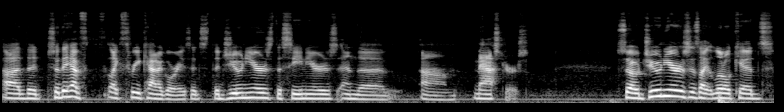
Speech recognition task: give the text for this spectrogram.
uh, the so they have like three categories. It's the juniors the seniors and the um, masters. So juniors is like little kids.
